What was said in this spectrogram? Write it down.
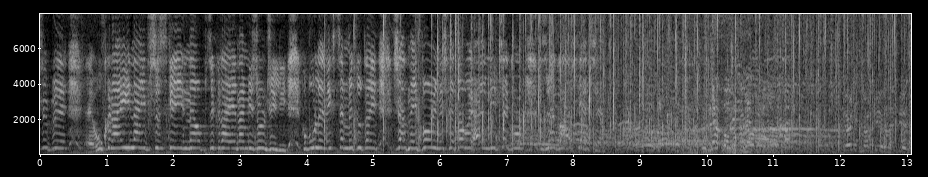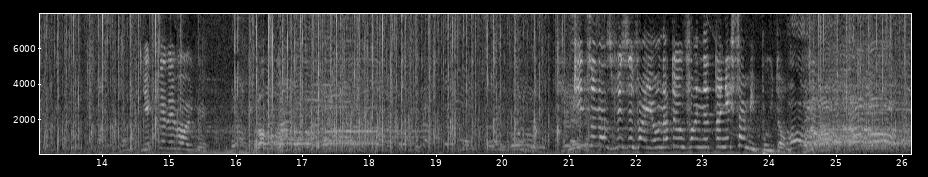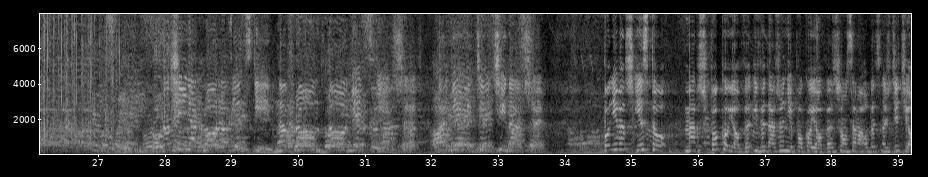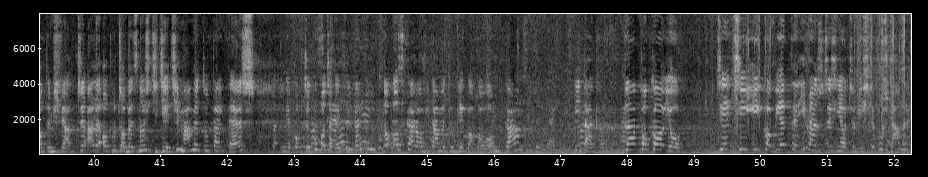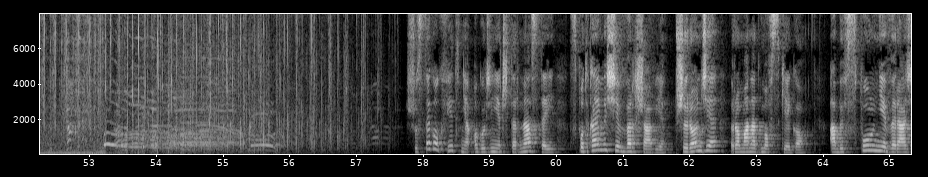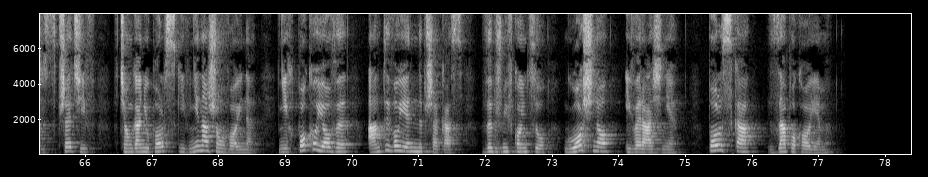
żeby e, Ukraina i wszystkie inne obce kraje nami rządzili. W ogóle nie chcemy tutaj żadnej wojny światowej, ani niczego złego na świecie. Nie chcemy wojny. Ci, co nas wyzywają na tę wojnę, to niech sami pójdą. Kosiniak Morawiecki Ponieważ jest to marsz pokojowy i wydarzenie pokojowe, zresztą sama obecność dzieci o tym świadczy, ale oprócz obecności dzieci mamy tutaj też, na imię chłopczyku, poczekaj chwilkę, no Oskaro witamy drugiego gołąbka. I tak, dla pokoju dzieci i kobiety i mężczyźni oczywiście, puszczamy. 6 kwietnia o godzinie 14 spotkajmy się w Warszawie przy rondzie Romana Dmowskiego, aby wspólnie wyrazić sprzeciw wciąganiu Polski w nie naszą wojnę. Niech pokojowy, antywojenny przekaz wybrzmi w końcu głośno i wyraźnie. Polska za pokojem.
